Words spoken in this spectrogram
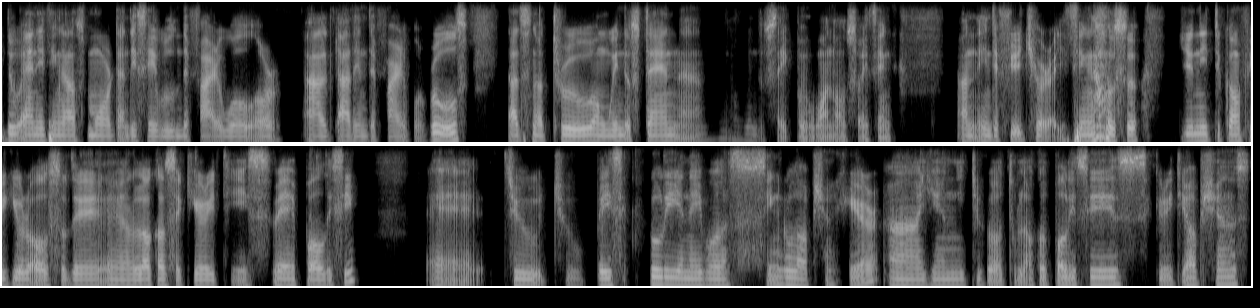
do anything else more than disabling the firewall or adding the firewall rules. That's not true on Windows 10 and Windows 8.1 also, I think. And in the future, I think also you need to configure also the uh, local securities uh, policy uh, to, to basically enable a single option here. Uh, you need to go to local policies, security options,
